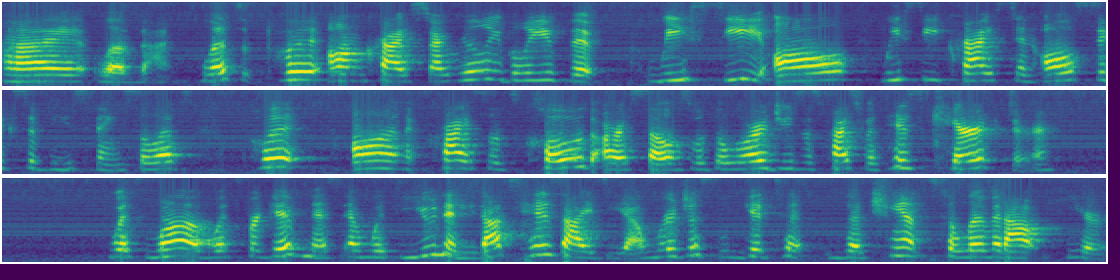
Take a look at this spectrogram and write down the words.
I love that. Let's put on Christ. I really believe that we see all, we see Christ in all six of these things. So let's put on Christ. Let's clothe ourselves with the Lord Jesus Christ, with his character, with love, with forgiveness, and with unity. That's his idea. And we're just get to the chance to live it out here.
